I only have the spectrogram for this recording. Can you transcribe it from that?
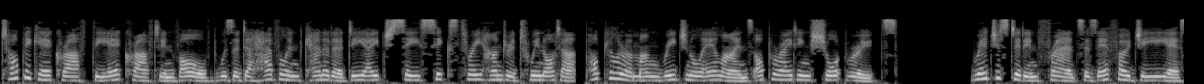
Topic aircraft The aircraft involved was a de Havilland Canada DHC-6300 Twin Otter, popular among regional airlines operating short routes. Registered in France as FOGES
